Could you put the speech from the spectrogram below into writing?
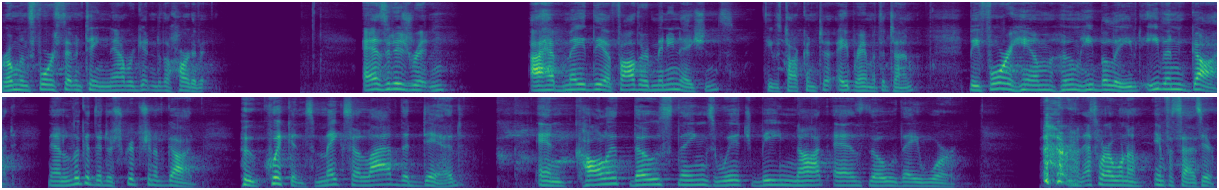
Romans 4:17. Now we're getting to the heart of it. As it is written, I have made thee a father of many nations. He was talking to Abraham at the time. Before him whom he believed, even God. Now look at the description of God, who quickens, makes alive the dead, and calleth those things which be not as though they were. That's what I want to emphasize here.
